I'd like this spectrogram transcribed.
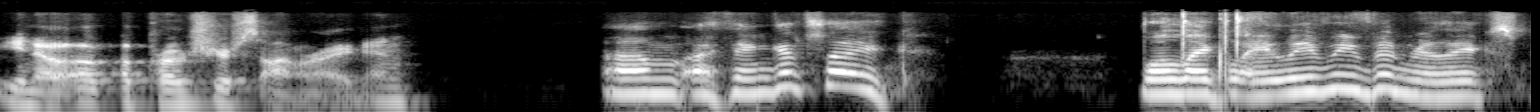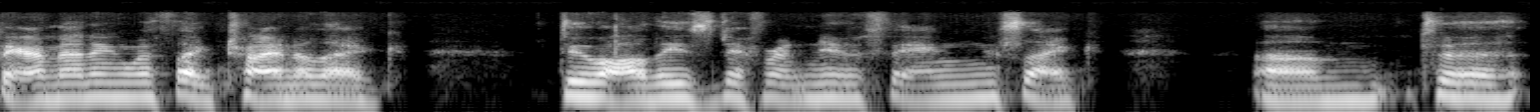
you know, a- approach your songwriting? Um, I think it's like, well, like lately we've been really experimenting with like trying to like do all these different new things, like um, to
